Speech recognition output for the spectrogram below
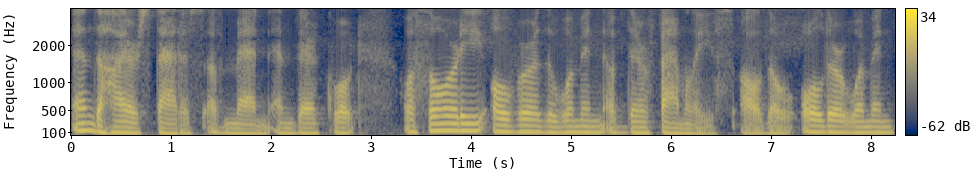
and the higher status of men and their quote, authority over the women of their families, although older women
